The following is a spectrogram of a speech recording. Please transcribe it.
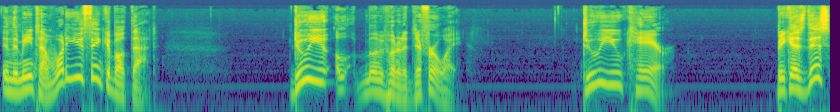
in the meantime, what do you think about that? Do you, oh, let me put it a different way. Do you care? Because this,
